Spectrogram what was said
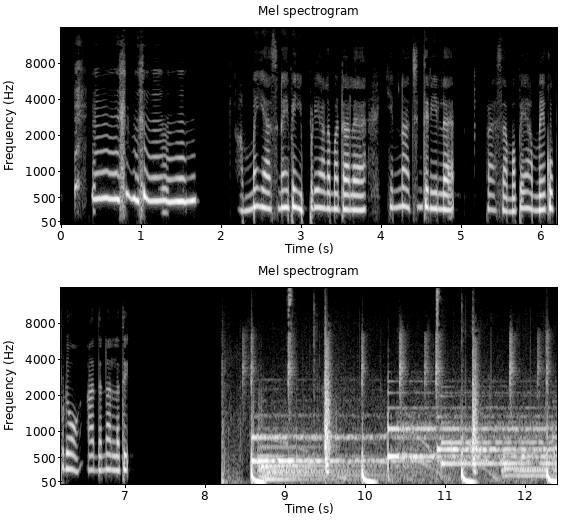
அம்மா யாசனா இப்போ இப்படி அழ மாட்டாளே? என்ன ஆச்சுன்னு தெரியல. பேசாம போய் அம்மையை கூப்பிடுவோம். அது நல்லது. ஆ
